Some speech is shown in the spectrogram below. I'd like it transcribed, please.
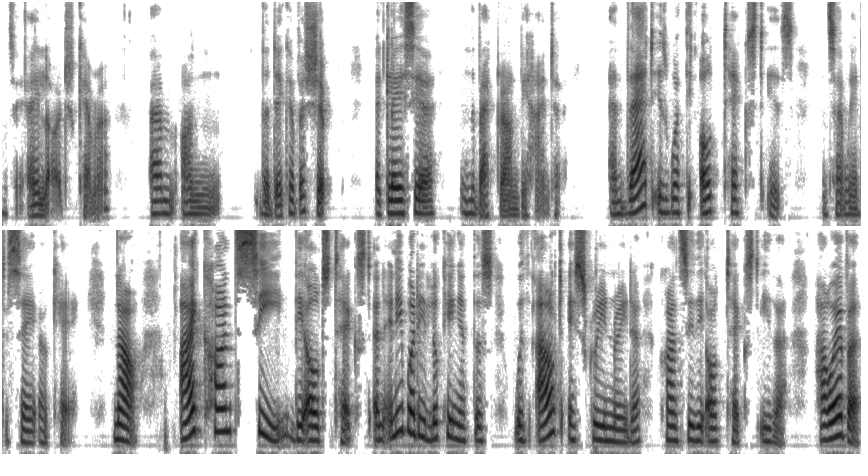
let's say a large camera um, on the deck of a ship, a glacier in the background behind her. And that is what the alt text is. And so I'm going to say OK. Now, I can't see the alt text, and anybody looking at this without a screen reader can't see the alt text either. However,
